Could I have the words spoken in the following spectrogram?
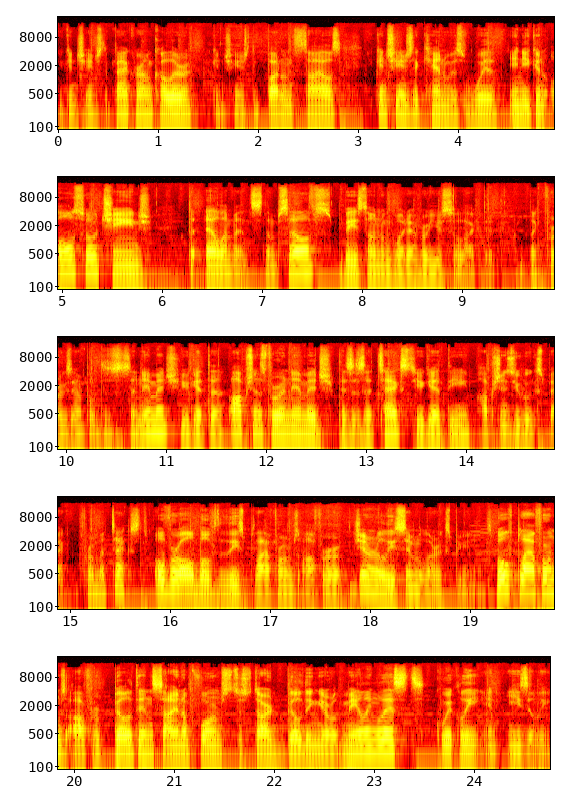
You can change the background color, you can change the button styles, you can change the canvas width, and you can also change the elements themselves based on whatever you selected. Like for example, this is an image, you get the options for an image. This is a text, you get the options you expect from a text. Overall, both of these platforms offer generally similar experience. Both platforms offer built-in sign-up forms to start building your mailing lists quickly and easily.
